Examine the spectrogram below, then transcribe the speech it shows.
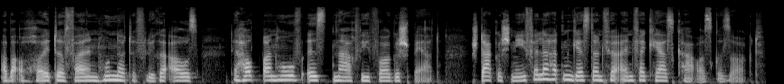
aber auch heute fallen hunderte Flüge aus. Der Hauptbahnhof ist nach wie vor gesperrt. Starke Schneefälle hatten gestern für ein Verkehrschaos gesorgt.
